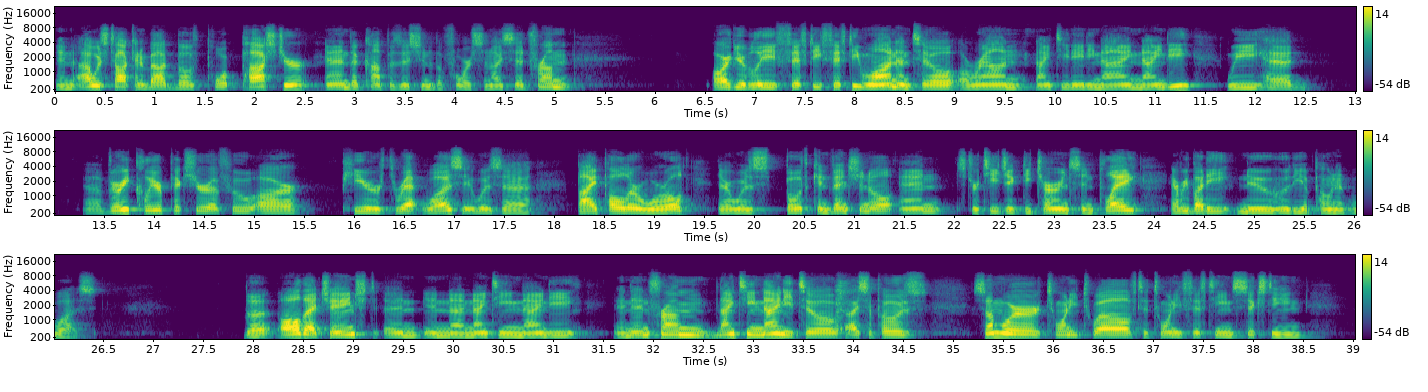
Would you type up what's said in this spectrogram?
And I was talking about both posture and the composition of the force. And I said from arguably 50 51 until around 1989 90, we had a very clear picture of who our peer threat was. It was a bipolar world. There was both conventional and strategic deterrence in play. Everybody knew who the opponent was. The, all that changed in, in uh, 1990. And then from 1990 till, I suppose, somewhere 2012 to 2015 16,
